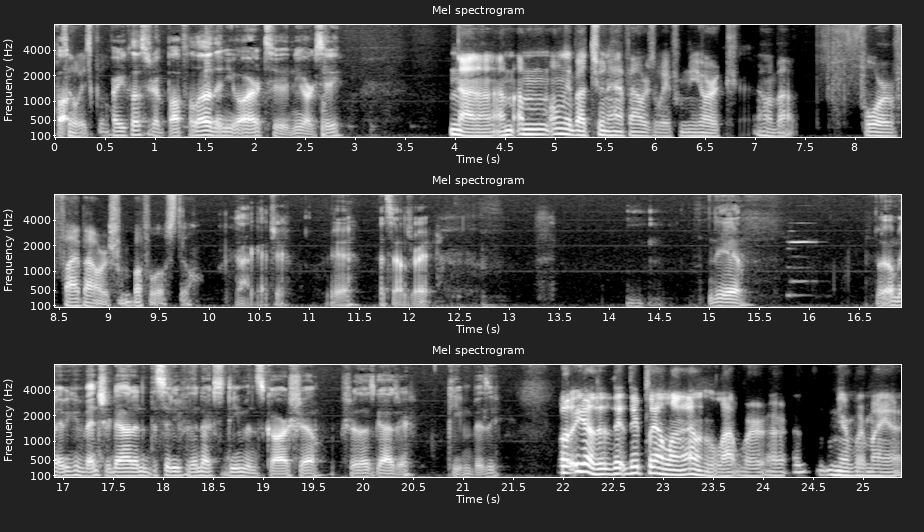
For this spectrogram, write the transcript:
Bu- it's always cool. Are you closer to Buffalo than you are to New York City? No, no, I'm I'm only about two and a half hours away from New York. I'm about four or five hours from Buffalo still. Ah, I got you. Yeah, that sounds right. Yeah. Well, maybe you can venture down into the city for the next Demon Scar show. I'm sure those guys are keeping busy. Well, yeah, they, they play on Long Island a lot, where uh, near where my uh,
